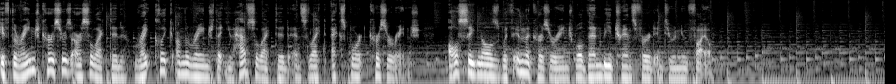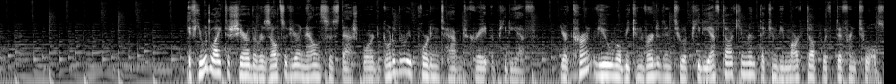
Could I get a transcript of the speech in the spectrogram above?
If the range cursors are selected, right-click on the range that you have selected and select Export Cursor Range. All signals within the cursor range will then be transferred into a new file. If you would like to share the results of your analysis dashboard, go to the Reporting tab to create a PDF. Your current view will be converted into a PDF document that can be marked up with different tools.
